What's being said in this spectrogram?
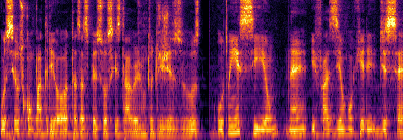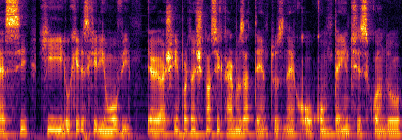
os seus compatriotas, as pessoas que estavam junto de Jesus, o conheciam, né, e faziam com que ele dissesse que o que eles queriam ouvir. Eu acho que é importante nós ficarmos atentos, né, ou contentes quando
